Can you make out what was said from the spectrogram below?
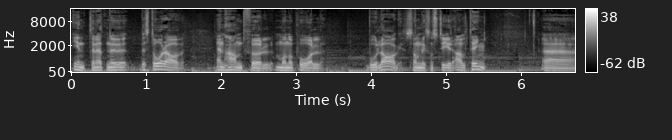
internet nu består av en handfull monopolbolag som liksom styr allting. Eh,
